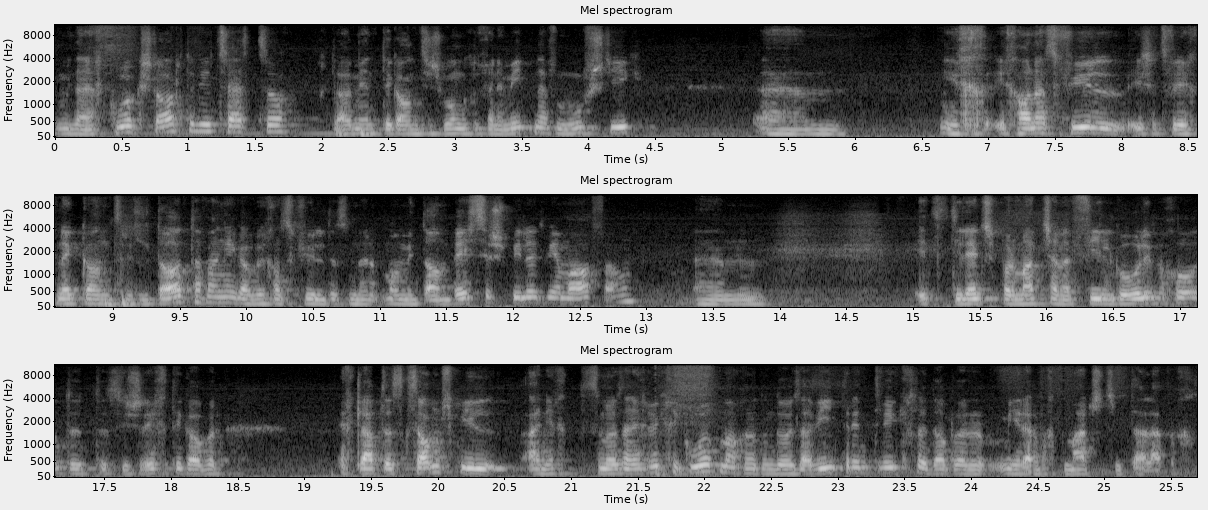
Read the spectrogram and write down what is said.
wir sind eigentlich gut gestartet in die Saison. Ich glaube, wir haben den ganzen Schwung können mitnehmen vom Aufstieg. Ähm, ich, ich habe das Gefühl, ist jetzt vielleicht nicht ganz resultatabhängig, aber ich habe das Gefühl, dass wir momentan besser spielen wie am Anfang. Ähm, jetzt die letzten paar Matches haben wir viel Goal bekommen, das, das ist richtig, aber ich glaube, das Gesamtspiel, eigentlich, dass wir es eigentlich wirklich gut machen und uns auch weiterentwickeln, aber wir einfach den Match zum Teil einfach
